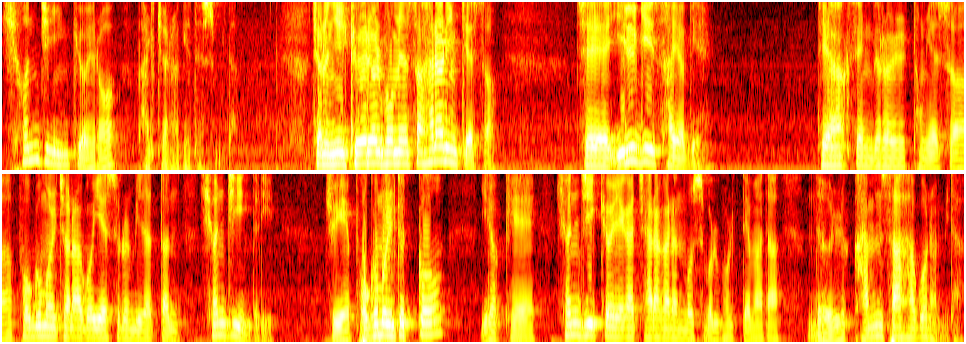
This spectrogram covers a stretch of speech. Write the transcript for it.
현지인 교회로 발전하게 됐습니다. 저는 이 교회를 보면서 하나님께서 제 일기 사역에 대학생들을 통해서 복음을 전하고 예수를 믿었던 현지인들이 주의 복음을 듣고 이렇게 현지 교회가 자라가는 모습을 볼 때마다 늘 감사하곤 합니다.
